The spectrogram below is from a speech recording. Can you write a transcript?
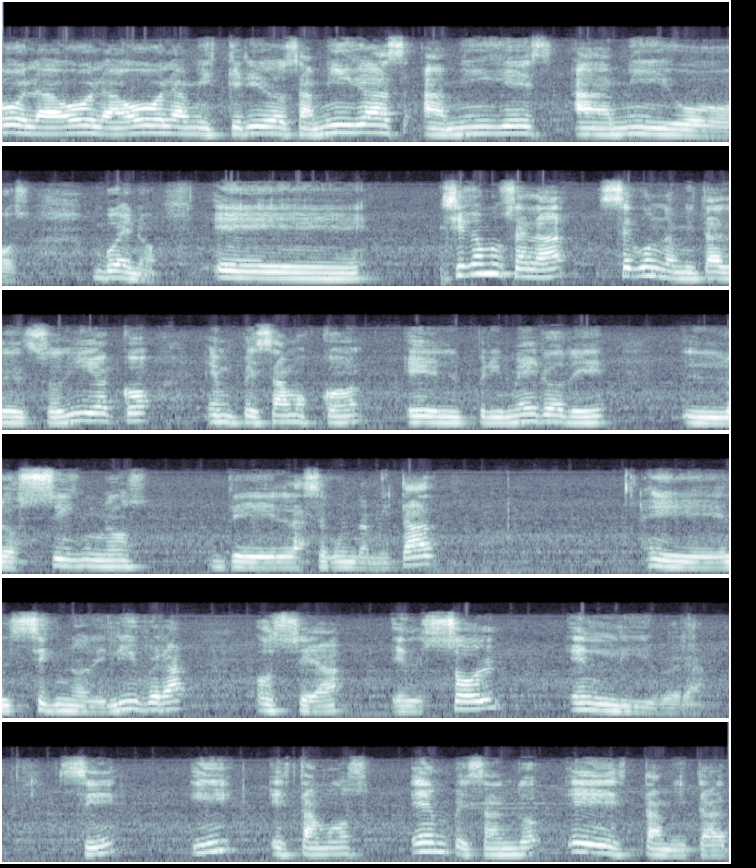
hola, hola, hola, mis queridos amigas, amigues, amigos. Bueno, eh, llegamos a la segunda mitad del zodíaco. Empezamos con el primero de los signos de la segunda mitad, eh, el signo de Libra, o sea, el Sol en Libra, ¿sí? Y estamos empezando esta mitad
